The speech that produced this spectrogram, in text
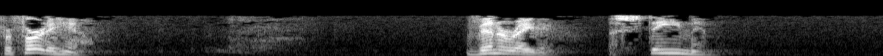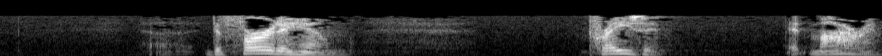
Prefer to Him. Venerate Him. Esteem Him. Uh, defer to Him. Praise Him. Admire Him.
